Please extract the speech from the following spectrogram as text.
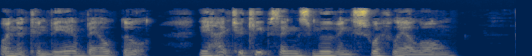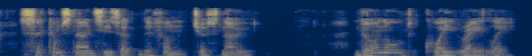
on the conveyor belt, though, they had to keep things moving swiftly along. Circumstances are different just now. Donald, quite rightly,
